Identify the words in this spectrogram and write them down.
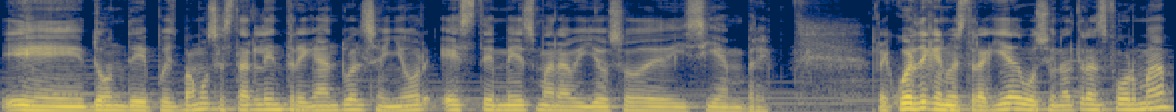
Eh, donde pues vamos a estarle entregando al Señor este mes maravilloso de diciembre. Recuerde que nuestra guía devocional transforma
